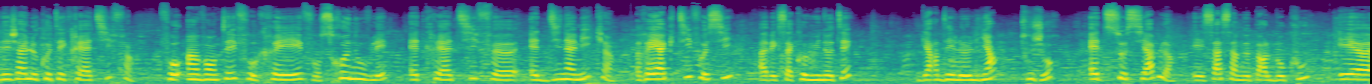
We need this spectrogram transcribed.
Déjà le côté créatif, il faut inventer, il faut créer, il faut se renouveler, être créatif, euh, être dynamique, réactif aussi avec sa communauté, garder le lien toujours, être sociable, et ça, ça me parle beaucoup. Et, euh,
